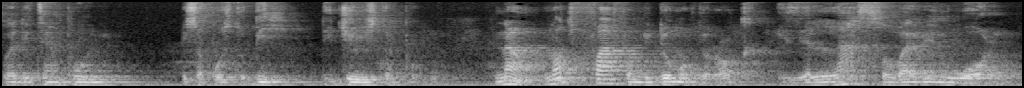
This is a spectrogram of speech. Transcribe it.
where the temple is supposed to be, the Jewish temple. Now, not far from the dome of the rock is the last surviving wall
